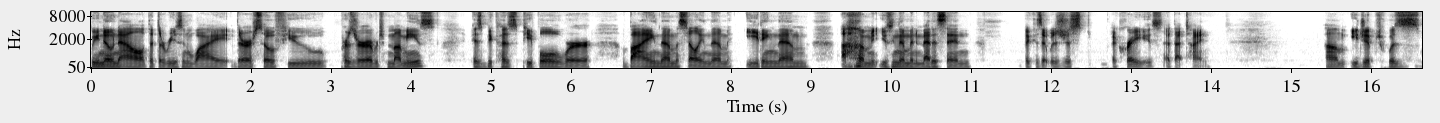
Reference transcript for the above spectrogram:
we know now that the reason why there are so few preserved mummies is because people were buying them, selling them, eating them, um, using them in medicine because it was just a craze at that time. Um, Egypt was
